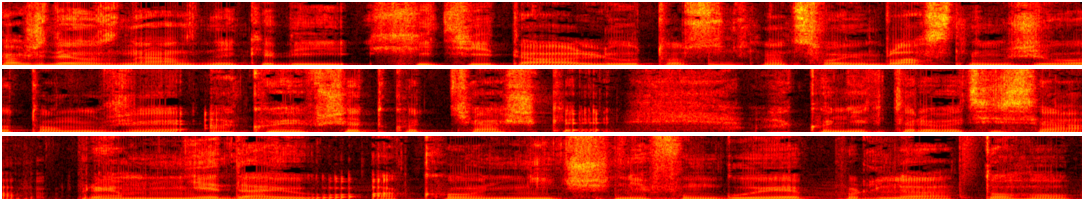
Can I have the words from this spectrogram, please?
Každého z nás niekedy chytí tá ľútosť nad svojim vlastným životom, že ako je všetko ťažké, ako niektoré veci sa priam nedajú, ako nič nefunguje podľa toho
